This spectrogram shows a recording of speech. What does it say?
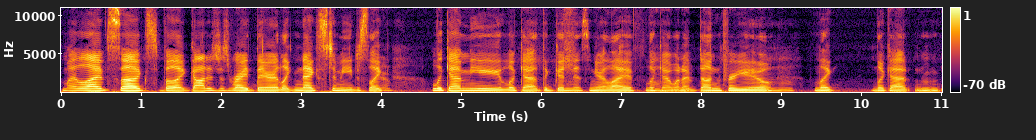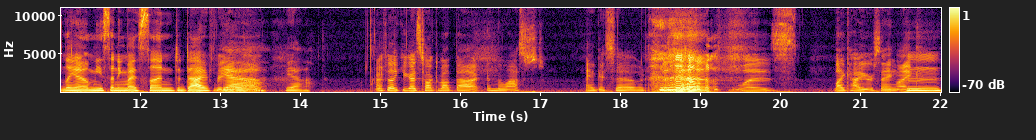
My life sucks. But like, God is just right there, like next to me, just like, Yeah. look at me, look at the goodness in your life, look at what Mhm. I've done for you. Mhm. Like, look at you know me sending my son to die for you. yeah. Yeah. I feel like you guys talked about that in the last episode. was like how you were saying like. Mm,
